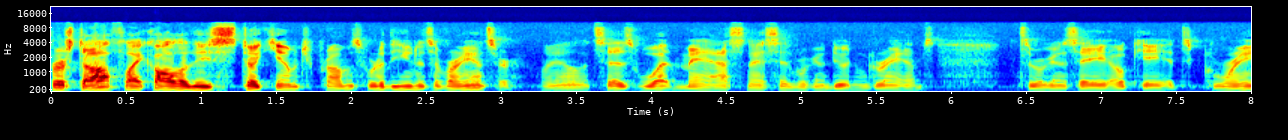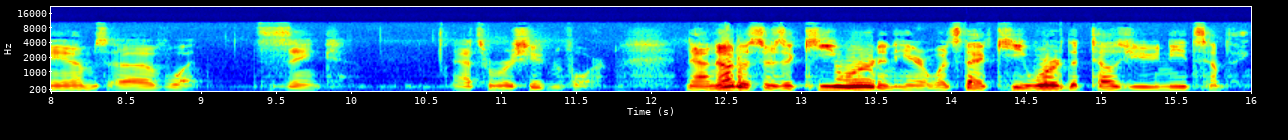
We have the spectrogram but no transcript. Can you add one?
First off, like all of these stoichiometry problems, what are the units of our answer? Well, it says what mass, and I said we're going to do it in grams. So we're going to say, okay, it's grams of what? Zinc. That's what we're shooting for. Now notice there's a key word in here. What's that key word that tells you you need something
